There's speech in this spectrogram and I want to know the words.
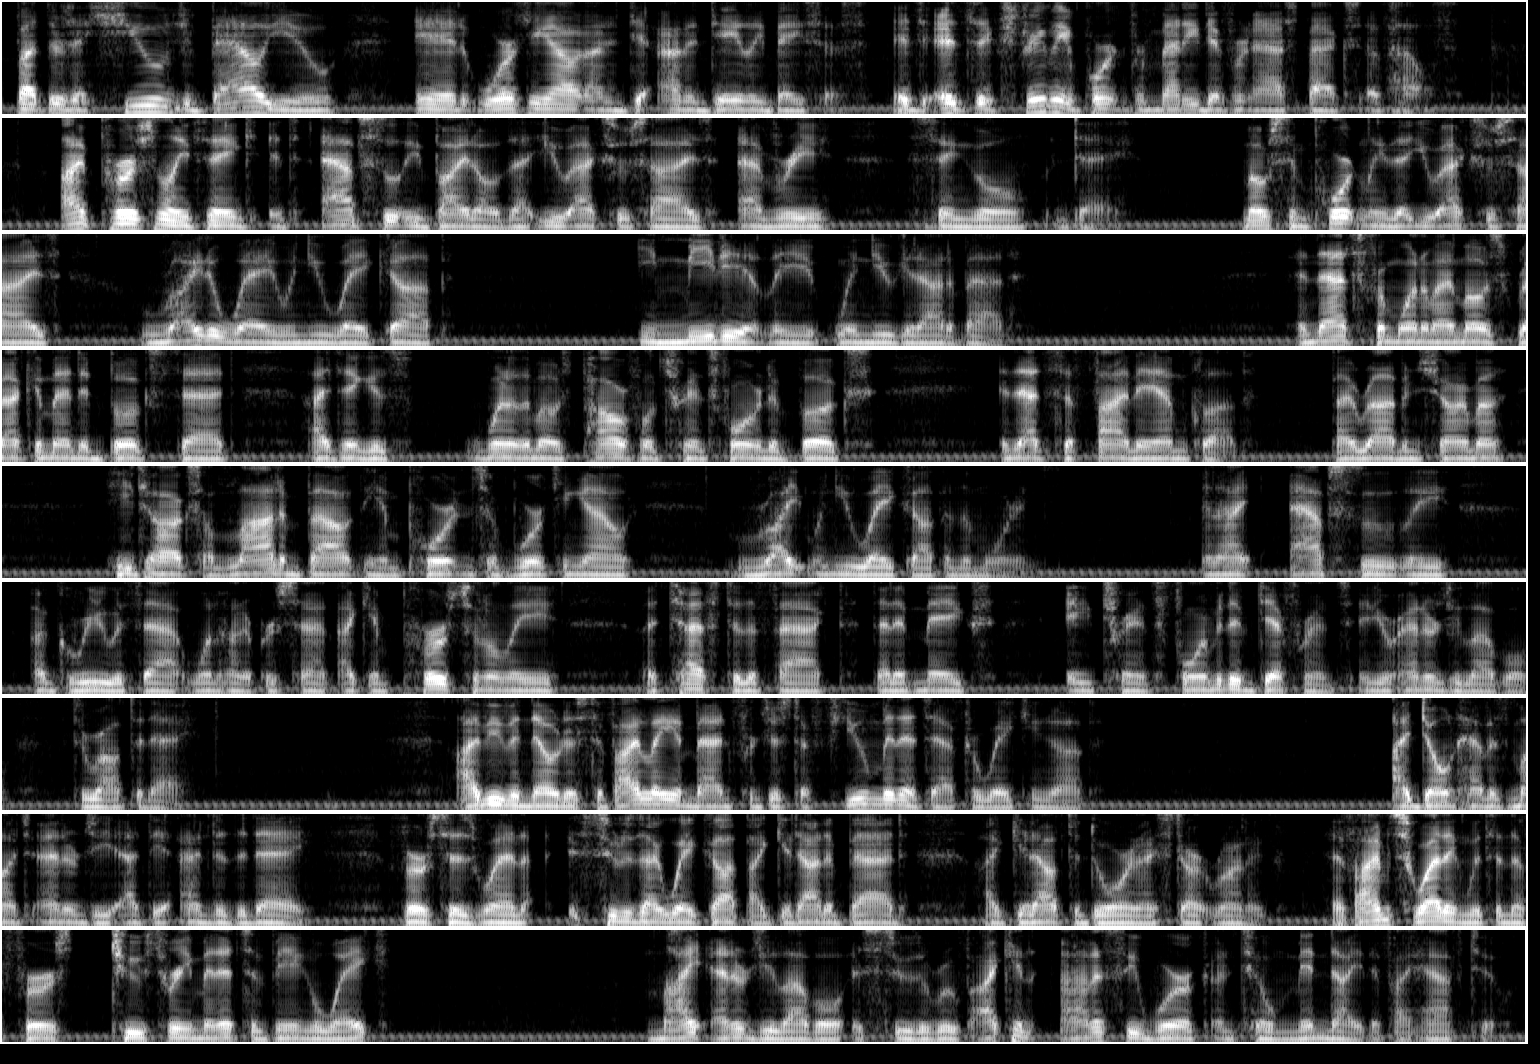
But there's a huge value in working out on a, on a daily basis. It's, it's extremely important for many different aspects of health. I personally think it's absolutely vital that you exercise every single day. Most importantly, that you exercise right away when you wake up, immediately when you get out of bed. And that's from one of my most recommended books that I think is one of the most powerful transformative books, and that's The 5 a.m. Club by Robin Sharma. He talks a lot about the importance of working out right when you wake up in the morning. And I absolutely agree with that 100%. I can personally attest to the fact that it makes a transformative difference in your energy level throughout the day. I've even noticed if I lay in bed for just a few minutes after waking up, I don't have as much energy at the end of the day versus when as soon as I wake up, I get out of bed, I get out the door, and I start running. If I'm sweating within the first two, three minutes of being awake, my energy level is through the roof. I can honestly work until midnight if I have to.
